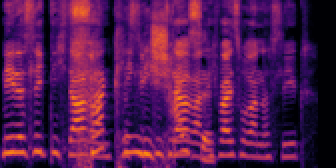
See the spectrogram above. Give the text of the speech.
Nee, das liegt nicht daran. Fuck, das klingt liegt die nicht Scheiße. daran. Ich weiß, woran das liegt.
